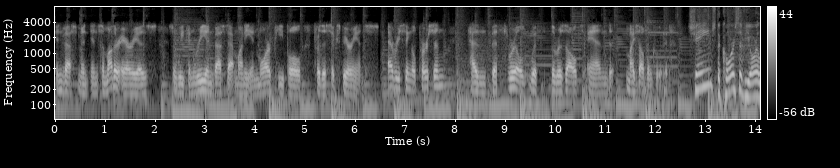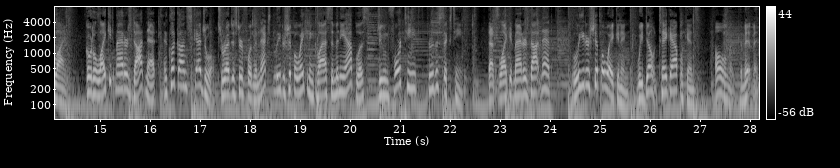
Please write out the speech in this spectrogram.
investment in some other areas so we can reinvest that money in more people for this experience. Every single person has been thrilled with the results, and myself included. Change the course of your life. Go to likeitmatters.net and click on schedule to register for the next Leadership Awakening class in Minneapolis, June 14th through the 16th. That's likeitmatters.net. Leadership Awakening. We don't take applicants, only commitment.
